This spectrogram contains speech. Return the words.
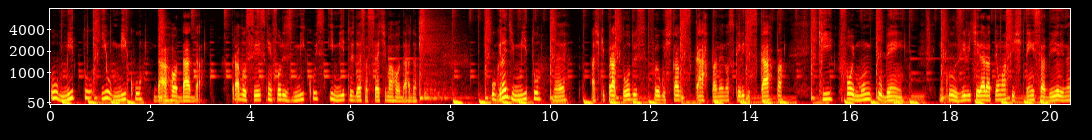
o mito e o mico da rodada. Para vocês, quem foram os micos e mitos dessa sétima rodada? O grande mito, né? Acho que para todos foi o Gustavo Scarpa, né? Nosso querido Scarpa, que foi muito bem. Inclusive tiraram até uma assistência dele, né?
